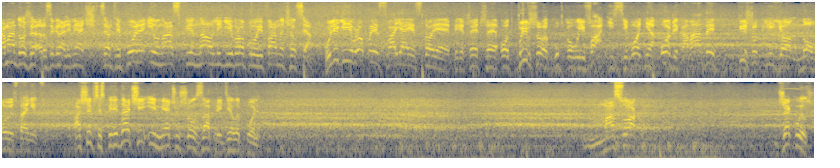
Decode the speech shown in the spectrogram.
Команды уже разыграли мяч в центре поля, и у нас финал Лиги Европы УЕФА начался. У Лиги Европы своя история, перешедшая от бывшего Кубка УЕФА. И сегодня обе команды пишут ее новую страницу. Ошибся с передачей, и мяч ушел за пределы поля. Масуаку. Джек Уилшер.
